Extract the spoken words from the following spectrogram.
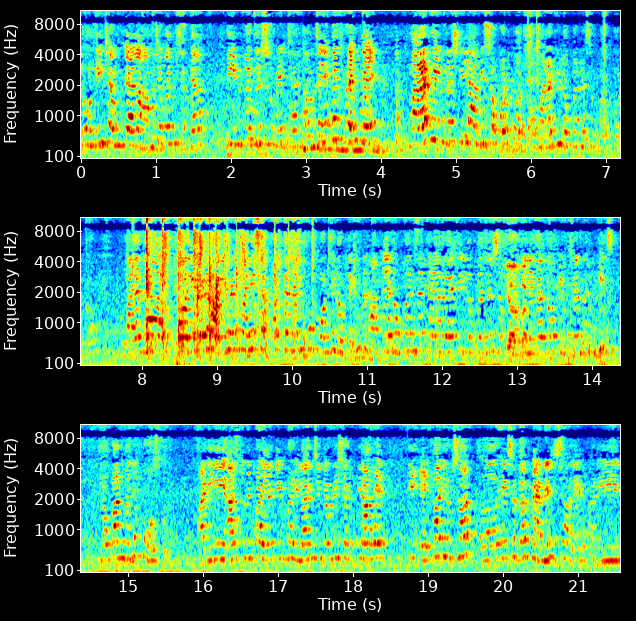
दोन्ही चमक्याला आमच्या पण सध्या टीमकडे शुभेच्छा. आमचा एकच प्रयत्न आहे मराठी इंडस्ट्रीला आम्ही सपोर्ट करतो मराठी लोकांना सपोर्ट करतो. कारण बॉलिवूड सपोर्ट करणारी खूप मोठी लोक आहेत. आपल्या लोकांना त्या रवायती लोकांना सपोर्ट केलं तर तो पिक्चर नक्कीच लोकांमध्ये पोहोचतो. आणि आज तुम्ही पाहिलं की महिलांची तेवढी शक्ती आहे की एका दिवसात हे सगळं मॅनेज झाले आणि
